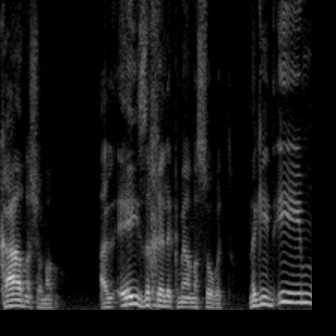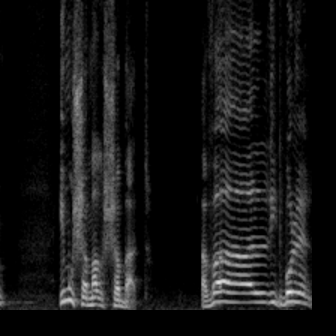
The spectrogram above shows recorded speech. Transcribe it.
כמה שמר? על איזה חלק מהמסורת? נגיד, אם, אם הוא שמר שבת, אבל התבולל.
